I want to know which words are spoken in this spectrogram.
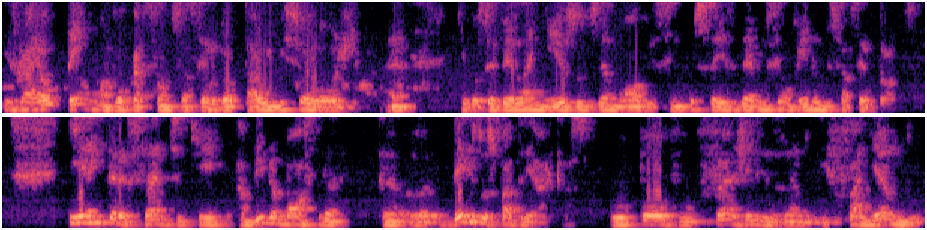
Israel tem uma vocação sacerdotal e missiológica, né? Que você vê lá em Êxodo 19, 5, 6, devem ser um reino de sacerdotes. E é interessante que a Bíblia mostra desde os patriarcas, o povo fragilizando e falhando,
